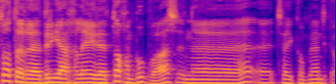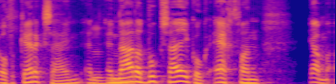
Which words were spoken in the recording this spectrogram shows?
tot er eh, drie jaar geleden toch een boek was. Een, eh, eh, twee componenten over kerk zijn. En, Mhm. en na dat boek zei ik ook echt van... Ja, maar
